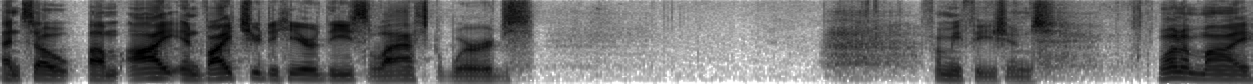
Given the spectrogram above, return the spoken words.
And so um, I invite you to hear these last words from Ephesians, one of my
